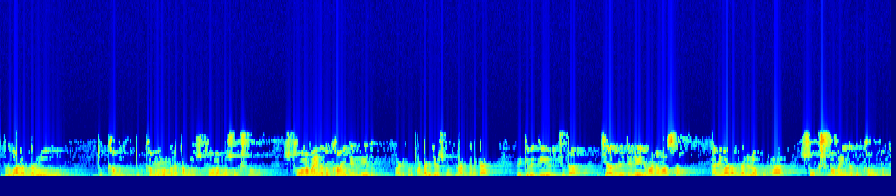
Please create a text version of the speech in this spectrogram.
ఇప్పుడు వాళ్ళందరూ దుఃఖం దుఃఖము రెండు రకములు స్థూలము సూక్ష్మము. స్థూలమైన దుఃఖం అయితే లేదు. వాళ్ళు ఇప్పుడు పండగ చేసుకుంటున్నారు కనుక వెక్కి వెక్కి ఏడుచుట ఇత్యాదులైతే లేని మాట వాస్తవం. కానీ వారందరిలో కూడా సూక్ష్మమైన దుఃఖం ఉంటుంది.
